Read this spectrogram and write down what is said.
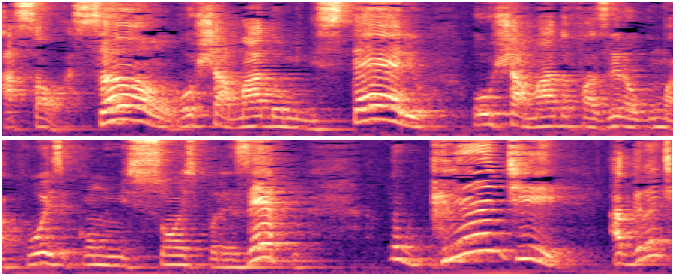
à salvação, ou chamado ao ministério, ou chamado a fazer alguma coisa, como missões, por exemplo, o grande a grande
